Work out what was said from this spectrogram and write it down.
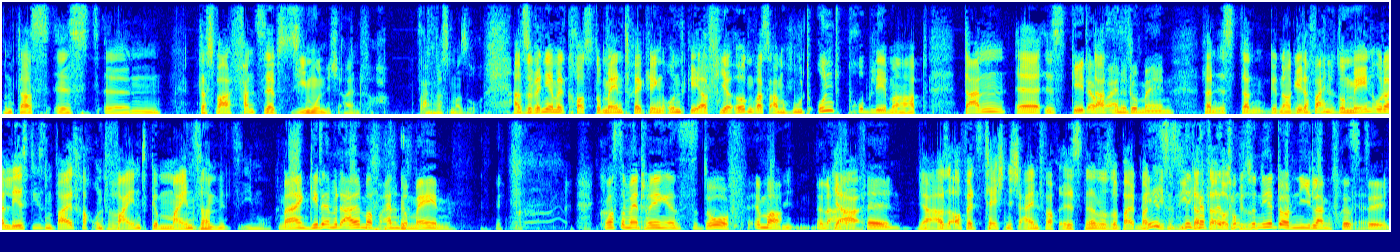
Und das ist, ähm, das war, fand selbst Simo nicht einfach. Sagen wir es mal so. Also wenn ihr mit Cross-Domain-Tracking und GA4 irgendwas am Hut und Probleme habt, dann äh, ist Geht das, auf eine Domain. dann ist dann genau geht auf eine Domain oder lest diesen Beitrag und weint gemeinsam mit Simo. Nein, geht er mit allem auf eine Domain. Cross-Domain-Tracking ist doof. Immer. In Ja. allen Fällen. Ja, also auch wenn es technisch einfach ist, ne, so, sobald man Nee, eben sieht, nicht, dass das da so, funktioniert doch nie langfristig.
